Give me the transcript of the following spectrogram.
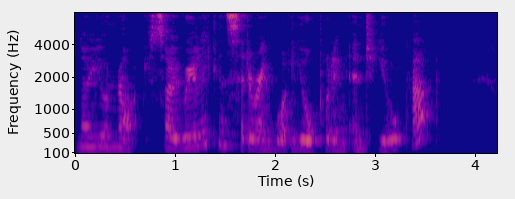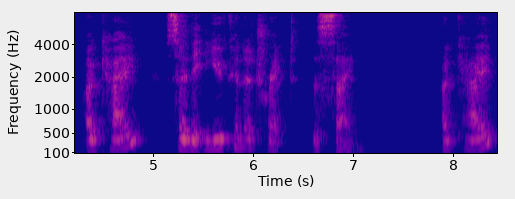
No, you're not. So really considering what you're putting into your cup, okay, so that you can attract the same, okay?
